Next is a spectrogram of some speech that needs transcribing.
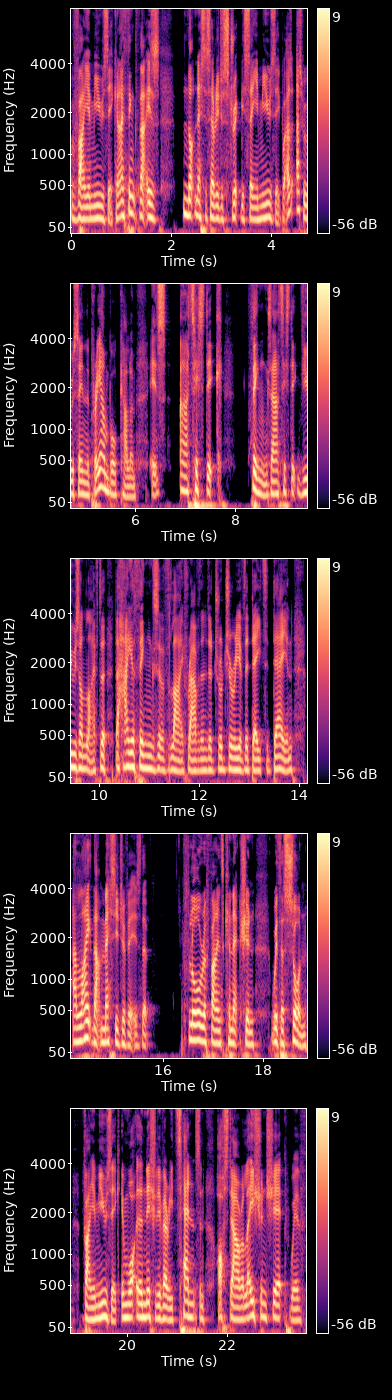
via music. And I think that is not necessarily just strictly saying music, but as, as we were saying in the preamble, Callum, it's artistic things, artistic views on life, the, the higher things of life rather than the drudgery of the day to day. And I like that message of it is that Flora finds connection with her son via music in what initially very tense and hostile relationship with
